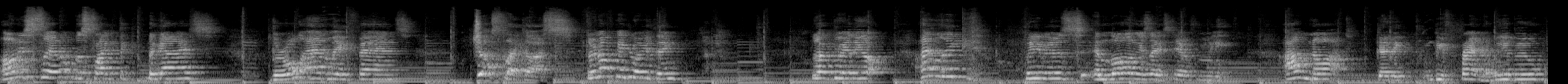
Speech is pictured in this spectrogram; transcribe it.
honestly I don't dislike the, the guys. They're all anime fans, just like us. They're not gonna do anything. They're not doing anything. I like weeaboos as long as they stay with me. I'm not gonna be, friend a weeaboo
